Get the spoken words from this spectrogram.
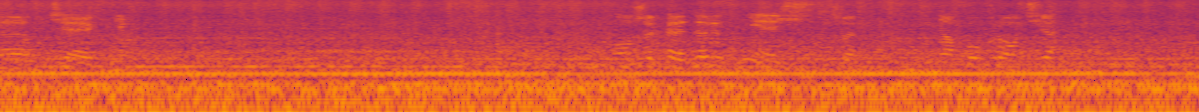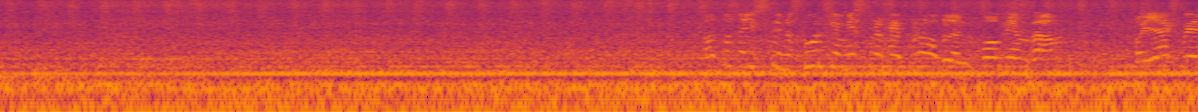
E, ucieknie. Może header znieść że na powrocie. No tutaj z tym skórkiem jest trochę problem, powiem wam, bo jakby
